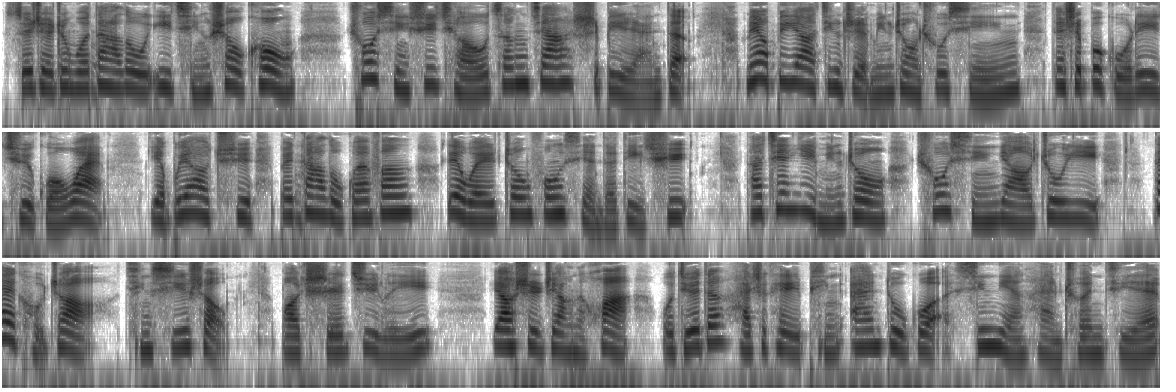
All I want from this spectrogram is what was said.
随着中国大陆疫情受控，出行需求增加是必然的，没有必要禁止民众出行，但是不鼓励去国外，也不要去被大陆官方列为中风险的地区。他建议民众出行要注意戴口罩、勤洗手、保持距离。要是这样的话，我觉得还是可以平安度过新年和春节。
